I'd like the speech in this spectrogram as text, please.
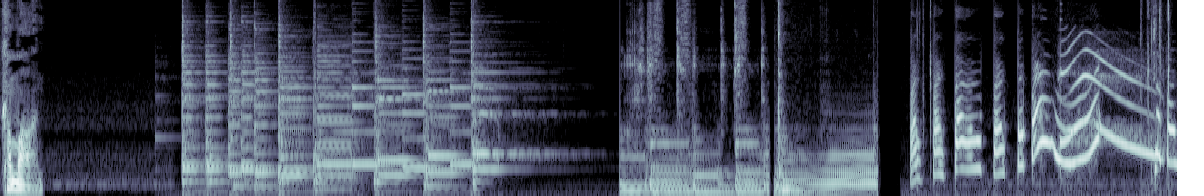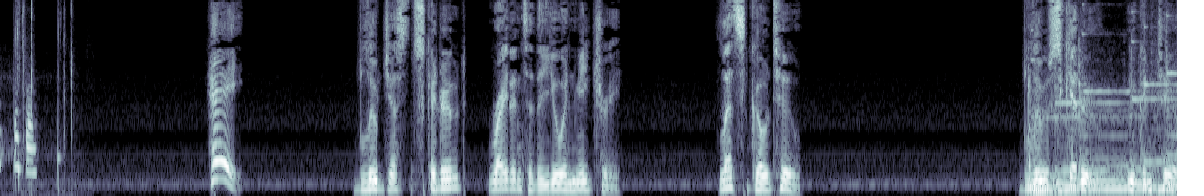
Come on. Hey! Blue just skidooed right into the you and me tree. Let's go too. Blue skidoo, you can too.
